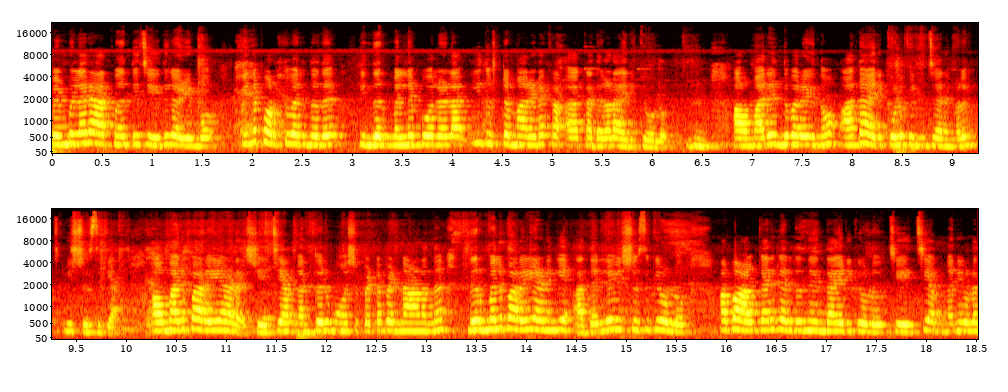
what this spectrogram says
പെൺപിള്ളേർ ആത്മഹത്യ ചെയ്ത് കഴിയുമ്പോൾ പിന്നെ പുറത്തു വരുന്നത് ഈ നിർമ്മലിനെ പോലുള്ള ഈ ദുഷ്ടന്മാരുടെ കഥകളായിരിക്കുള്ളൂ. അവന്മാർ എന്ത് പറയുന്നു? അതായിരിക്കുള്ളൂ പിന്നെ ജനങ്ങൾ വിശ്വസിക്കുക അവന്മാർ പറയുകയാണ് ചേച്ചി അങ്ങനത്തെ ഒരു മോശപ്പെട്ട പെണ്ണാണെന്ന് നിർമ്മൽ പറയുകയാണെങ്കിൽ അതല്ലേ വിശ്വസിക്കുകയുള്ളൂ അപ്പോൾ ആൾക്കാർ കരുതുന്നത് എന്തായിരിക്കുള്ളൂ? ചേച്ചി അങ്ങനെയുള്ള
